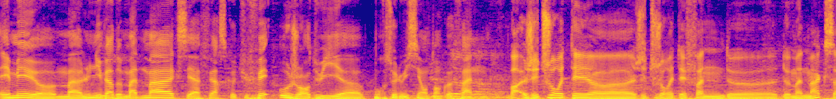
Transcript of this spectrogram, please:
aimer euh, l'univers de Mad Max et à faire ce que tu fais aujourd'hui pour celui-ci en tant que fan? Bah, j'ai toujours été, j'ai toujours été fan de Mad Max.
